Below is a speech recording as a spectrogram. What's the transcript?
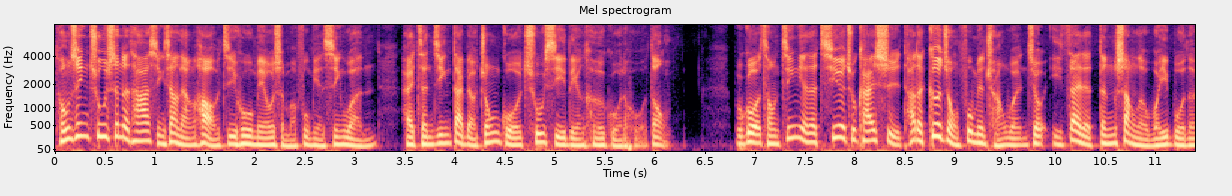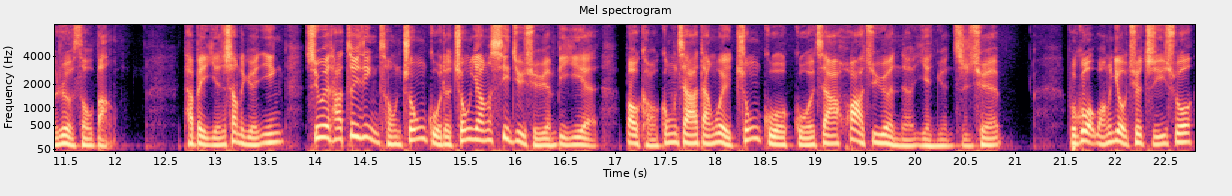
童星出身的他形象良好，几乎没有什么负面新闻，还曾经代表中国出席联合国的活动。不过，从今年的七月初开始，他的各种负面传闻就一再的登上了微博的热搜榜。他被延上的原因，是因为他最近从中国的中央戏剧学院毕业，报考公家单位中国国家话剧院的演员职缺。不过，网友却质疑说，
